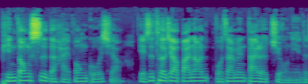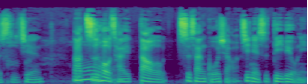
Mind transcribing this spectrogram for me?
屏东市的海丰国小也是特教班，那我在那边待了九年的时间，那之后才到赤山国小，今年是第六年。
